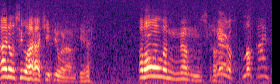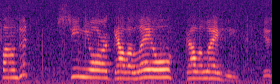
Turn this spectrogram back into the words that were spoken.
I don't see why I keep you around here. Of all the numbskulls. Here, look, I found it. Signor Galileo Galilei. His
